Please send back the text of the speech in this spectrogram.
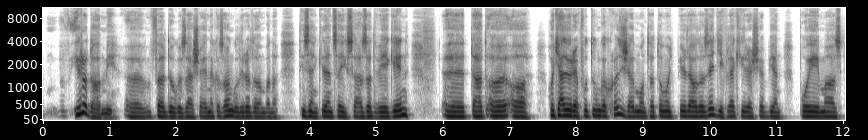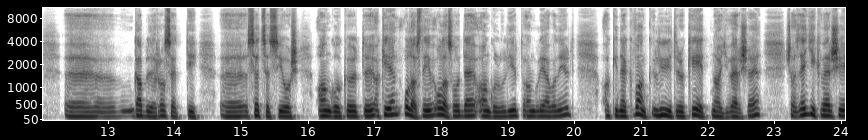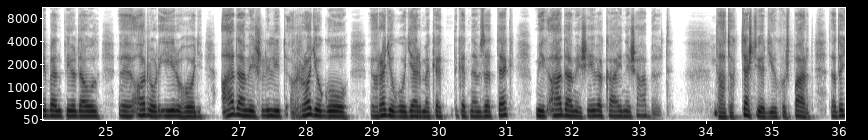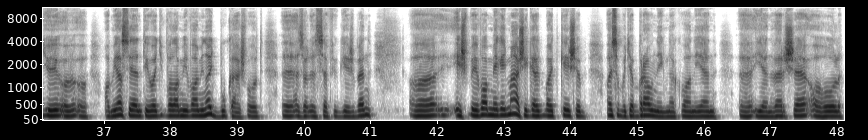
irodalmi ö, feldolgozása ennek az angol irodalomban a 19. század végén. Ö, Tehát a, a hogyha előre futunk, akkor az is elmondhatom, hogy például az egyik leghíresebb ilyen poéma az ö, Gabriel Rossetti ö, szecessziós angol költő, aki ilyen olasz, név, olasz volt, de angolul írt, Angliában élt, akinek van Lilithről két nagy verse, és az egyik versében például ö, arról ír, hogy Ádám és Lilith ragyogó, ragyogó gyermeket nemzettek, míg Ádám és Éve Káin és Ábelt. Tehát a testvérgyilkos párt. Tehát, hogy ő, ami azt jelenti, hogy valami, valami nagy bukás volt ezzel összefüggésben. És van még egy másik, majd később, azt hiszem, hogy a Browningnak van ilyen, ilyen verse, ahol,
